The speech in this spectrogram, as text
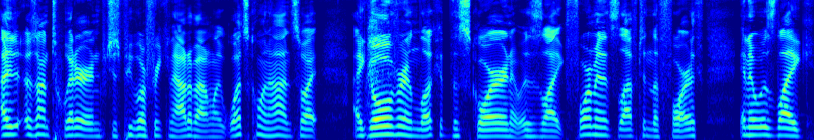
I was on Twitter and just people are freaking out about. it. I'm like, what's going on? So I I go over and look at the score and it was like four minutes left in the fourth and it was like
